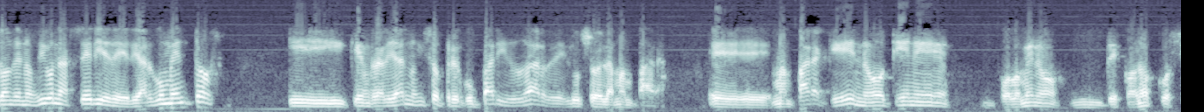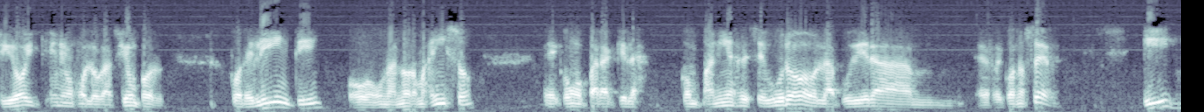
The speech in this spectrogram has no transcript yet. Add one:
donde nos dio una serie de, argumentos y que en realidad nos hizo preocupar y dudar del uso de la mampara. Eh, mampara que no tiene, por lo menos desconozco si hoy tiene homologación por por el INTI o una norma ISO, eh, como para que las compañías de seguro la pudieran eh, reconocer. Y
